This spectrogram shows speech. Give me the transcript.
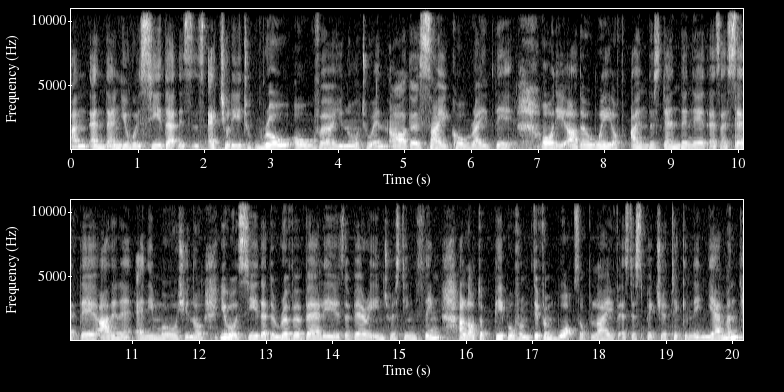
and and then you will see that this is actually to roll over, you know, to another cycle right there. Or the other way of understanding it, as I said there, other than animals, you know, you will see that the river valley is a very interesting thing. A lot of people from different walks of life, as this picture taken in Yemen,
